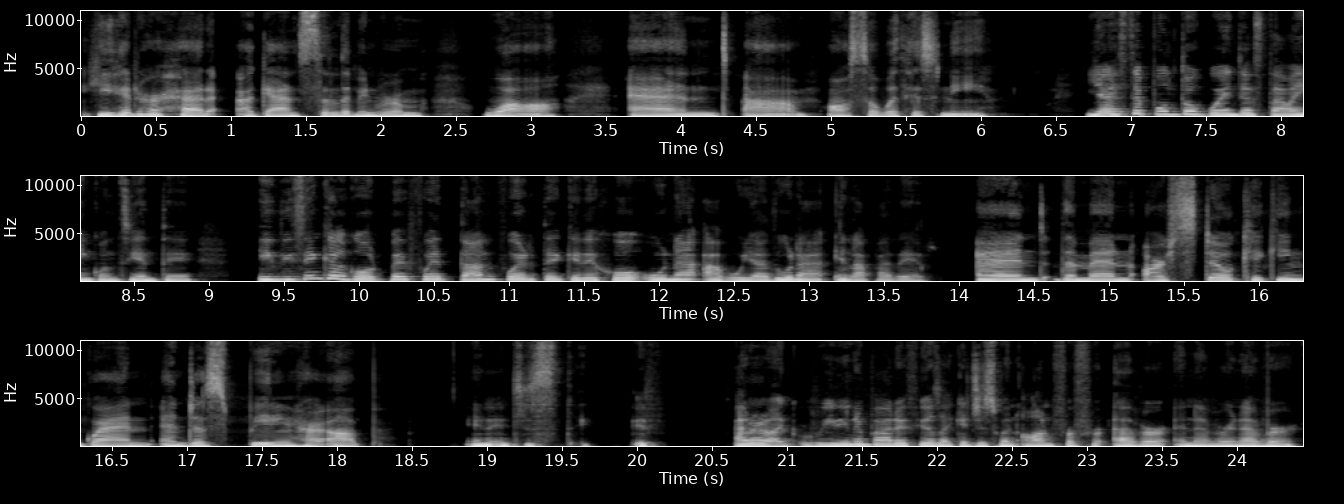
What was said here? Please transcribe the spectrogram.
He hit her head against the living room wall and um, also with his knee. Y a este punto Gwen ya estaba inconsciente y dicen que el golpe fue tan fuerte que dejó una abulladura en la pared. And the men are still kicking Gwen and just beating her up. And it just, if, I don't know, like reading about it feels like it just went on for forever and ever and ever.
